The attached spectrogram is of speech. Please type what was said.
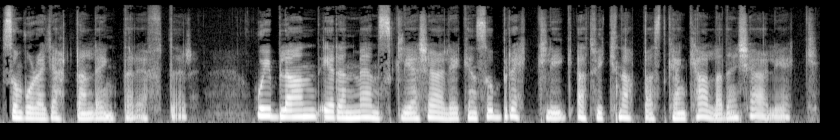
som våra hjärtan längtar efter. Och ibland är den mänskliga kärleken så bräcklig att vi knappast kan kalla den kärlek.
